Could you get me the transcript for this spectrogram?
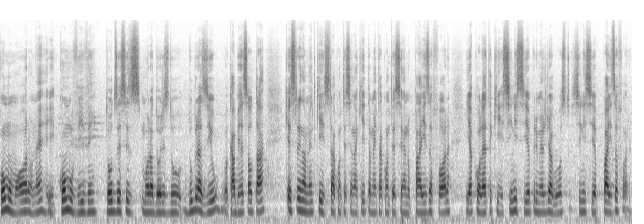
como moram né, e como vivem todos esses moradores do, do Brasil. Cabe ressaltar que esse treinamento que está acontecendo aqui também está acontecendo país afora e a coleta que se inicia 1 de agosto se inicia país afora.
